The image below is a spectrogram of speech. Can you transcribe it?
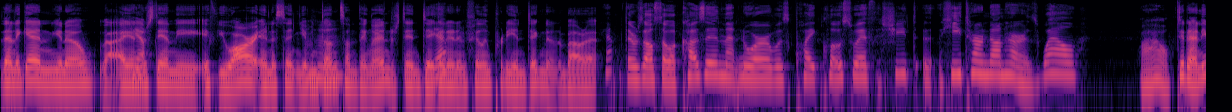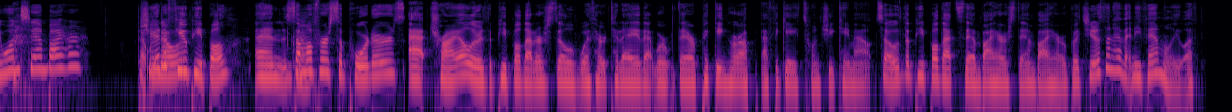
then again, you know, I understand the if you are innocent, you haven't done something. I understand digging Mm-hmm. Yep. in and feeling pretty indignant about it. Yeah. There was also a cousin that Nora was quite close with. She he turned on her as well. Wow. Did anyone stand by her? She had a few of? people, and some of her supporters at trial are the people that are still with her today that were there picking her up at the gates when she came out. So the people that stand by her stand by her, but she doesn't have any family left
